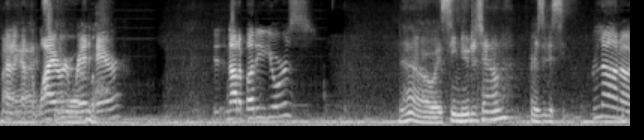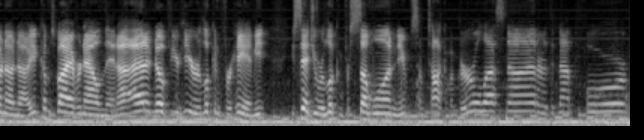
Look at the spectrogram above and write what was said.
kind of got the wiry red hair. Not a buddy of yours? No. Is he new to town, or is, is he? No, no, no, no. He comes by every now and then. I, I don't know if you're here looking for him. You, you said you were looking for someone. Some talk of a girl last night or the night before.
